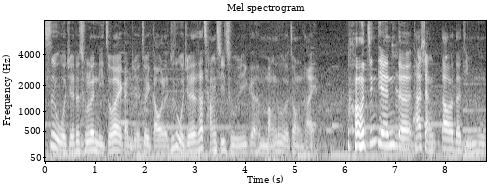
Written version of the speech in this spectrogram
是我觉得除了你之外感觉最高的，就是我觉得他长期处于一个很忙碌的状态。然后今天的他想到的题目，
